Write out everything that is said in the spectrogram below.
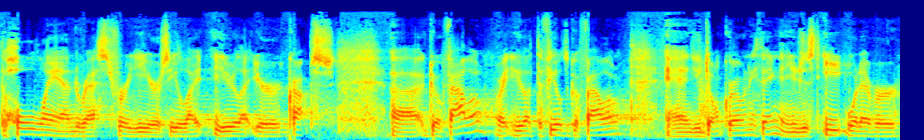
The whole land rests for a year. So you let you let your crops uh, go fallow, right? You let the fields go fallow, and you don't grow anything, and you just eat whatever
